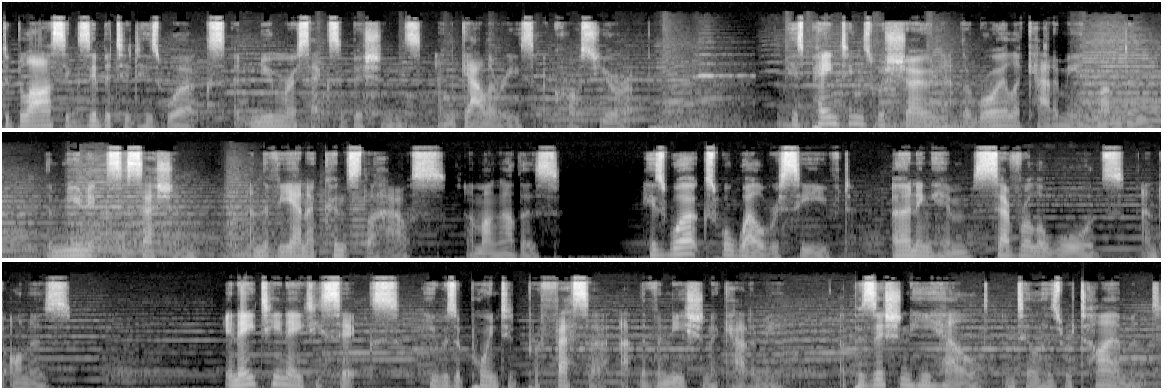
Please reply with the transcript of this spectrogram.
de Blaas exhibited his works at numerous exhibitions and galleries across Europe. His paintings were shown at the Royal Academy in London, the Munich Secession, and the Vienna Künstlerhaus, among others. His works were well received, earning him several awards and honours. In 1886, he was appointed professor at the Venetian Academy, a position he held until his retirement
